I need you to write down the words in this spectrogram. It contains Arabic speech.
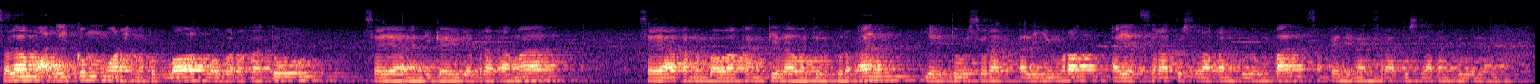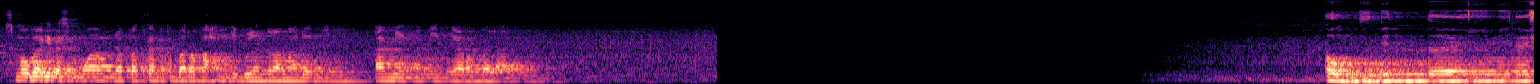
Assalamualaikum warahmatullahi wabarakatuh. Saya Andika Yuda Pratama. Saya akan membawakan tilawatul Quran yaitu surat Ali Imran ayat 184 sampai dengan 186. Semoga kita semua mendapatkan keberkahan di bulan Ramadan ini. Amin amin ya rabbal alamin. أعوذ بالله من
